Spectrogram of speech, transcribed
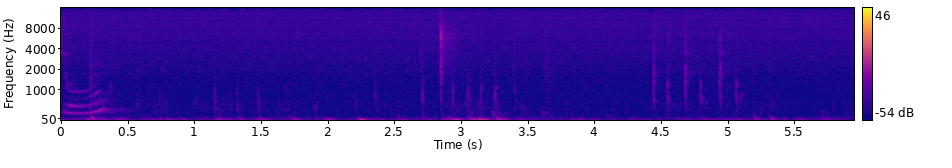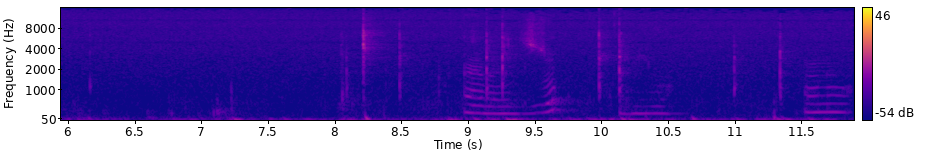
So. Einmal so. Hier. Auch noch.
